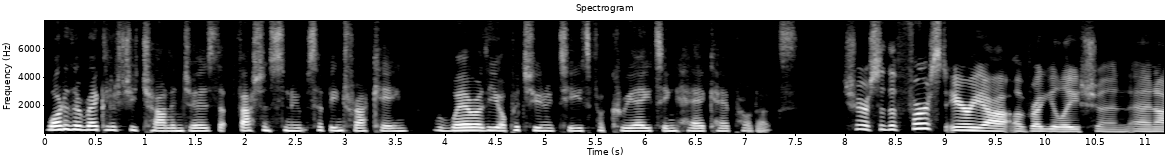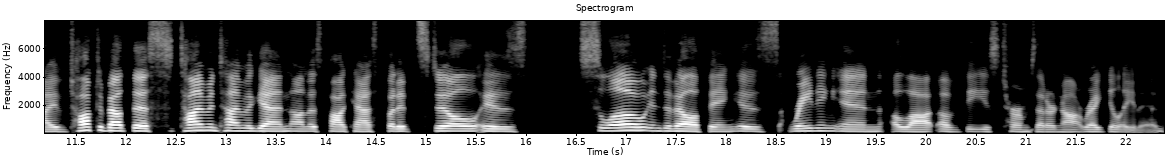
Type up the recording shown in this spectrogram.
what are the regulatory challenges that Fashion Snoops have been tracking? And where are the opportunities for creating hair care products? Sure. So, the first area of regulation, and I've talked about this time and time again on this podcast, but it still is slow in developing, is reining in a lot of these terms that are not regulated,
